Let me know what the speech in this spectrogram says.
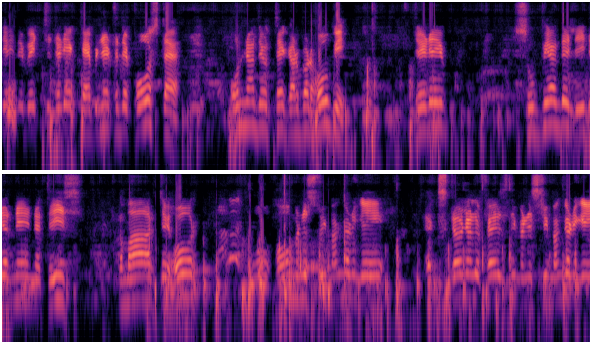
ਦੇ ਦੇ ਵਿੱਚ ਜਿਹੜੇ ਕੈਬਨਿਟ ਦੇ ਪੋਸਟ ਹੈ ਉਹਨਾਂ ਦੇ ਉੱਤੇ ਗੜਬੜ ਹੋਊਗੀ। ਜਿਹੜੇ ਸੂਬਿਆਂ ਦੇ ਲੀਡਰ ਨੇ ਨਤੀਸ਼ ਕੁਮਾਰ ਤੇ ਹੋਰ ਉਹ ਹੋਮ ਮਿਨਿਸਟਰੀ ਮੰਗਣਗੇ। ਐਕਸਟਰਨਲ ਅਫੇਅਰਸ ਦੀ ਮਿਨਿਸਟਰੀ ਮੰਗਣਗੇ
